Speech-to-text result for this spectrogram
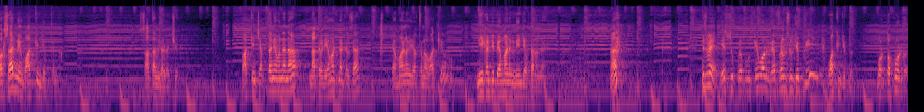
ఒకసారి నేను వాక్యం చెప్తున్నా. సాతాన్ గారు వచ్చాడు. వాక్యం చెప్తానే ఉన్నానా? అతడు ఏమంటున్నాడు తెలుసా? బ్రహ్మాండంగా చెప్తున్నా వాక్యం. నీకంటే బ్రహ్మాండంగా నేను చెప్తానన్నాడు. ఆ? నిజమే యేసు ప్రభుకే వాడు రెఫరెన్స్లు చెప్పి వాక్యం చెప్పాడు. వాడు తక్కువ కాదు.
